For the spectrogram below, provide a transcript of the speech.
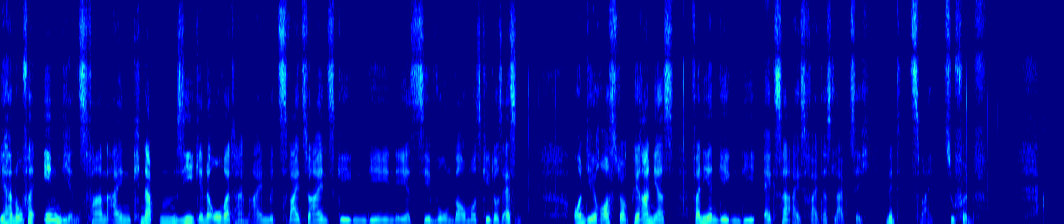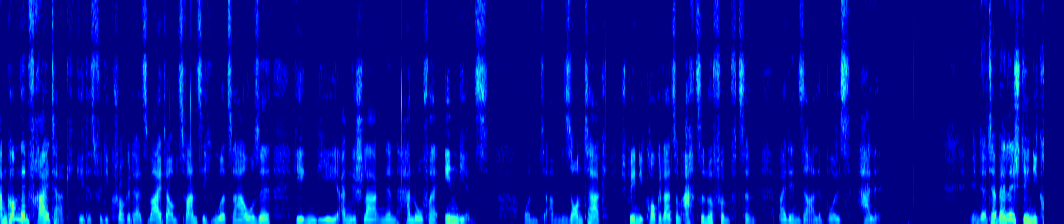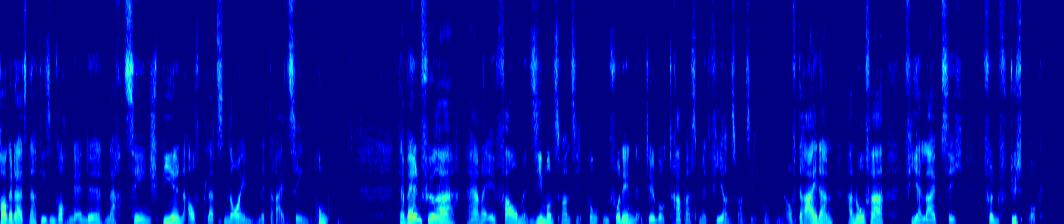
Die Hannover Indians fahren einen knappen Sieg in der Overtime ein mit 2 zu 1 gegen den ESC Wohnbau Moskitos Essen. Und die Rostock Piranhas verlieren gegen die Exa Eisfighters Leipzig mit 2 zu 5. Am kommenden Freitag geht es für die Crocodiles weiter um 20 Uhr zu Hause gegen die angeschlagenen Hannover Indians. Und am Sonntag spielen die Crocodiles um 18.15 Uhr bei den Saale Bulls Halle. In der Tabelle stehen die Crocodiles nach diesem Wochenende nach 10 Spielen auf Platz 9 mit 13 Punkten. Tabellenführer Herner e.V. mit 27 Punkten vor den Tilburg Trappers mit 24 Punkten. Auf 3 dann Hannover, 4 Leipzig, 5 Duisburg.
